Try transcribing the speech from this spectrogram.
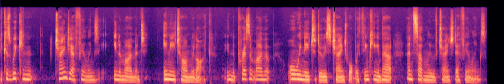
because we can change our feelings in a moment, anytime we like. In the present moment, all we need to do is change what we're thinking about, and suddenly we've changed our feelings.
